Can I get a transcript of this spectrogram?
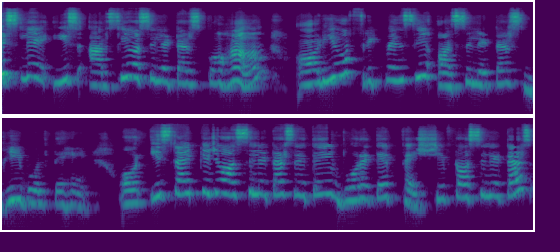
इसलिए इस आरसी ऑसिलेटर्स को हम ऑडियो फ्रीक्वेंसी ऑसिलेटर्स भी बोलते हैं। और इस टाइप के जो ऑसिलेटर्स रहते हैं, वो रहते हैं फेस शिफ्ट ऑसिलेटर्स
